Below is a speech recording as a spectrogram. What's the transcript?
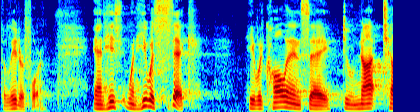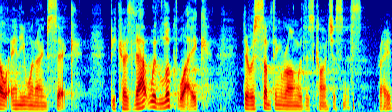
the leader for. And he's, when he was sick, he would call in and say, Do not tell anyone I'm sick, because that would look like there was something wrong with his consciousness, right?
